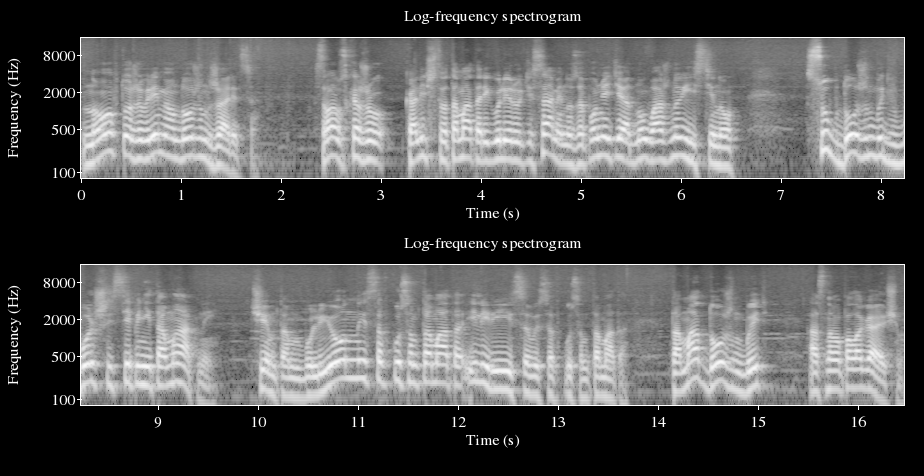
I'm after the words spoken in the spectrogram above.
но в то же время он должен жариться. Сразу скажу, количество томата регулируйте сами, но запомните одну важную истину. Суп должен быть в большей степени томатный, чем там бульонный со вкусом томата или рисовый со вкусом томата. Томат должен быть основополагающим.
